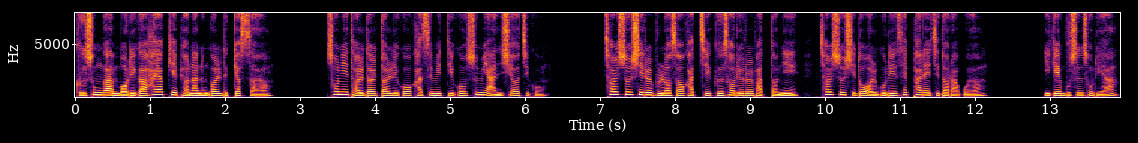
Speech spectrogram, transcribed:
그 순간 머리가 하얗게 변하는 걸 느꼈어요. 손이 덜덜 떨리고 가슴이 뛰고 숨이 안 쉬어지고 철수 씨를 불러서 같이 그 서류를 봤더니 철수 씨도 얼굴이 새파래지더라고요. 이게 무슨 소리야?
